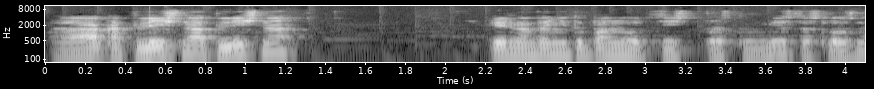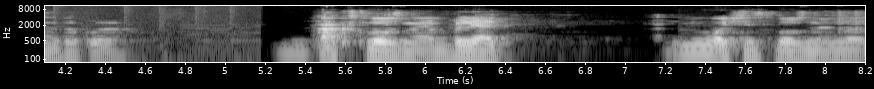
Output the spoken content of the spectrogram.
Так, отлично, отлично. Теперь надо не тупануть, здесь просто место сложное такое. Ну как сложное, блядь. Не очень сложное, но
